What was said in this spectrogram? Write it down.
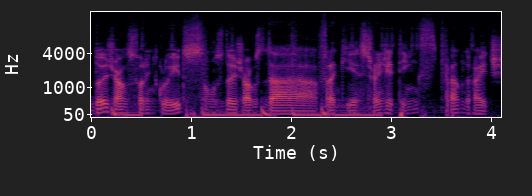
Dois jogos foram incluídos, são os dois jogos da franquia Stranger Things para Android.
